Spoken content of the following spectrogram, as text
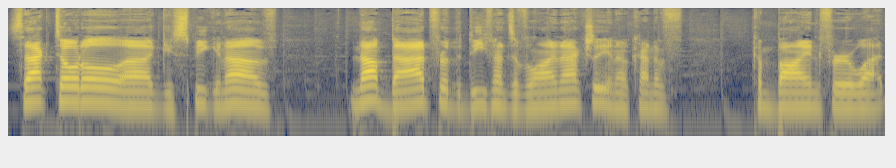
Sack total. Uh, speaking of, not bad for the defensive line actually. You know, kind of combined for what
